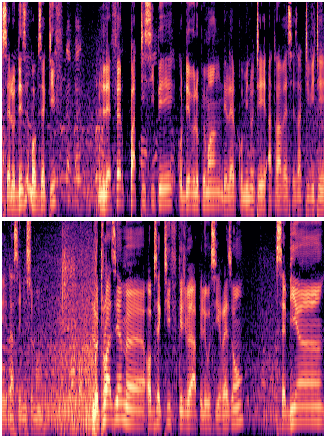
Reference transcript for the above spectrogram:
C'est le deuxième objectif, les faire participer au développement de leur communauté à travers ces activités d'assainissement. Le troisième euh, objectif que je vais appeler aussi raison, c'est bien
